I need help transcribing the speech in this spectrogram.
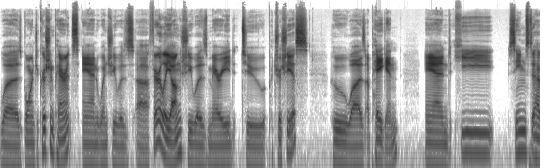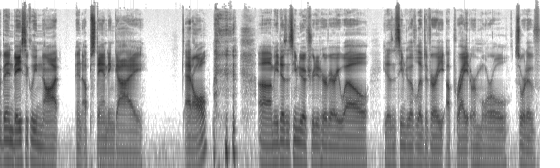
was born to Christian parents. And when she was uh, fairly young, she was married to Patricius, who was a pagan, and he seems to have been basically not an upstanding guy at all. um, he doesn't seem to have treated her very well. He doesn't seem to have lived a very upright or moral sort of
